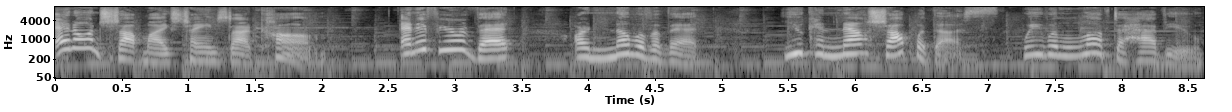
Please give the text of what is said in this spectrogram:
and on shopmyexchange.com. And if you're a vet or know of a vet, you can now shop with us. We would love to have you.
